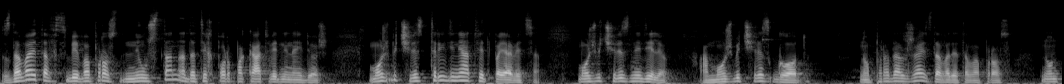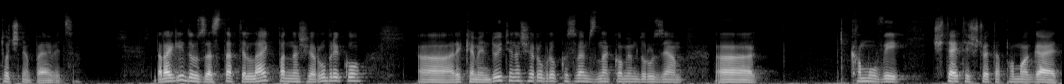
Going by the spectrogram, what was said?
Задавай это себе вопрос неустанно до тех пор, пока ответ не найдешь. Может быть, через три дня ответ появится. Может быть, через неделю. А может быть, через год. Но продолжай задавать этот вопрос. Но он точно появится. Дорогие друзья, ставьте лайк под нашу рубрику, э, рекомендуйте нашу рубрику своим знакомым друзьям, э, кому вы считаете, что это помогает,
